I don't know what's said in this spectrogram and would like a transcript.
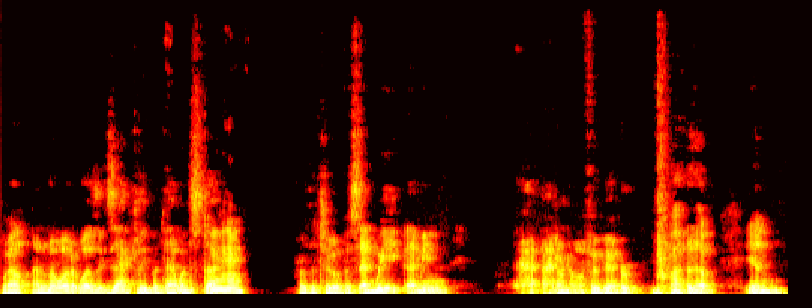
Well, I don't know what it was exactly, but that one stuck hmm for the two of us. And we, I mean, I I don't know if we've ever brought it up in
